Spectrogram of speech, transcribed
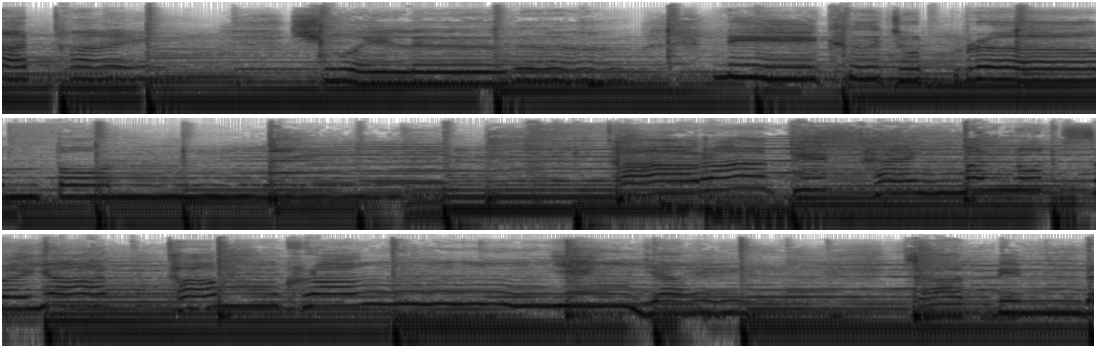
าติไทย ช่วยเหลือ นี่คือจุดเริ่มต้น ภารกิจแห่งมนุษยชาติทำครั้งยิ่งใหญ่ จากดินแด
